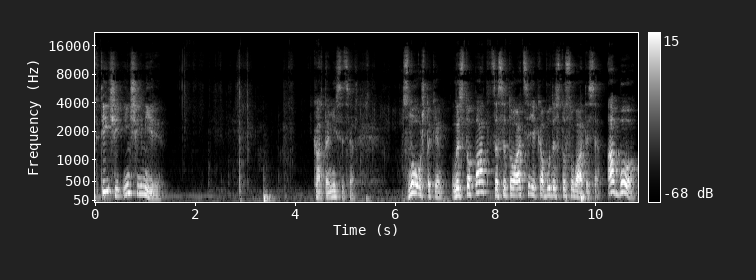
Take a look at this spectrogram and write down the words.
в тій чи іншій мірі. Карта місяця. Знову ж таки, листопад це ситуація, яка буде стосуватися або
